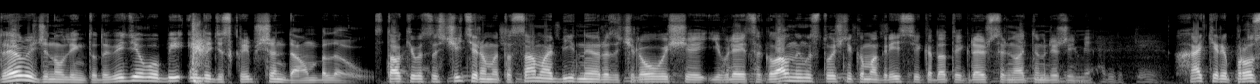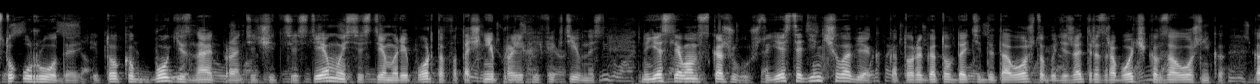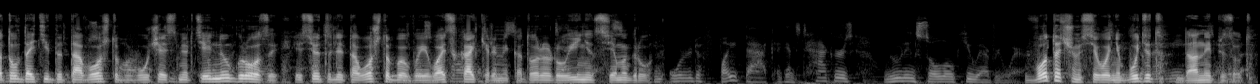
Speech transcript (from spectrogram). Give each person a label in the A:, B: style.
A: The original link to the video will be in the description down below. Сталкиваться с читером это самое обидное, разочаровывающее, является главным источником агрессии, когда ты играешь в соревновательном режиме. Хакеры просто уроды, и только боги знают про античит-системы, системы репортов, а точнее про их эффективность. Но если я вам скажу, что есть один человек, который готов дойти до того, чтобы держать разработчиков в заложниках, готов дойти до того, чтобы получать смертельные угрозы, и все это для того, чтобы воевать с хакерами, которые руинят всем игру. Вот о чем сегодня будет данный эпизод.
